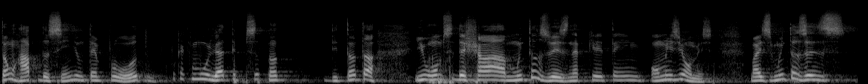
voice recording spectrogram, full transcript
tão rápido assim, de um tempo para o outro. Por que, é que mulher precisa tanto, de tanta. E o homem se deixar muitas vezes, né? porque tem homens e homens. Mas muitas vezes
